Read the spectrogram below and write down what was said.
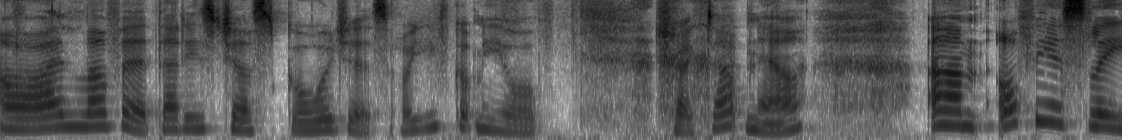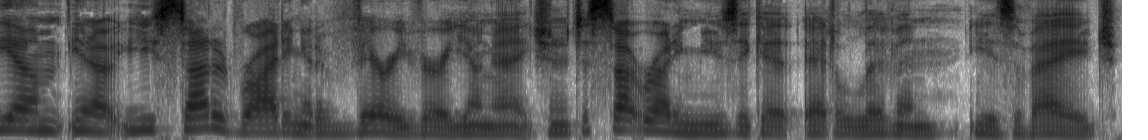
Oh, I love it. That is just gorgeous. Oh, you've got me all choked up now. Um, obviously, um, you know, you started writing at a very, very young age, and to start writing music at, at 11 years of age,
